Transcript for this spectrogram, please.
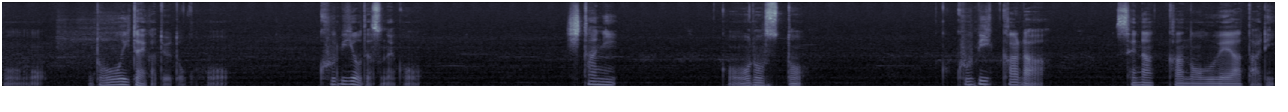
こう、どう痛いかというと、こう、首をですね、こう、下にこう下ろすと首から背中の上あたり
